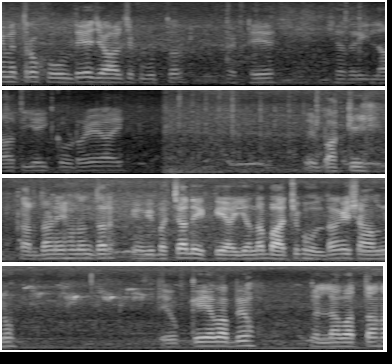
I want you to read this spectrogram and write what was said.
ਬਈ ਮਿੱਤਰੋ, ਖੋਲਦੇ ਆ ਜਾਲ ਚ ਕਬੂਤਰ। ਬੈਠੇ ਆ। ਛਤਰੀ ਲਾਤੀ ਆ, ਇੱਕ ਉੱਡ ਰਿਹਾ ਏ। ਤੇ ਬਾਕੀ ਕਰ ਦਾਣੇ ਹੁਣ ਅੰਦਰ, ਕਿਉਂਕਿ ਬੱਚਾ ਦੇਖ ਕੇ ਆਈ ਜਾਂਦਾ। ਬਾਅਦ ਚ ਖੋਲ ਦਾਂਗੇ ਸ਼ਾਮ ਨੂੰ। ਤੇ ਓਕੇ ਆ ਬਾਬਿਓ, ਗੱਲਾਂ ਬਾਤਾਂ।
